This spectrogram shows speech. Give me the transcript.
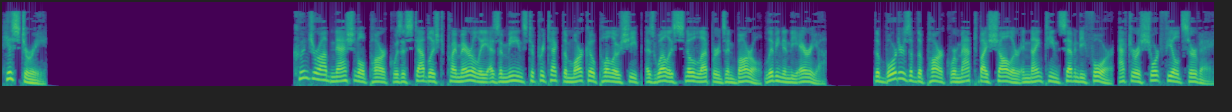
History Khunjerab National Park was established primarily as a means to protect the Marco Polo sheep as well as snow leopards and bharal living in the area. The borders of the park were mapped by Schaller in 1974, after a short field survey.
